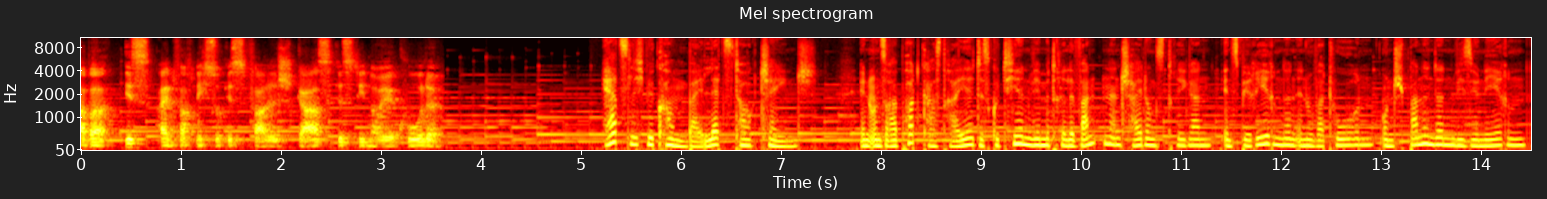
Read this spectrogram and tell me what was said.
aber ist einfach nicht so, ist falsch. Gas ist die neue Kohle. Herzlich willkommen bei Let's Talk Change. In unserer Podcast-Reihe diskutieren wir mit relevanten Entscheidungsträgern, inspirierenden Innovatoren und spannenden Visionären,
